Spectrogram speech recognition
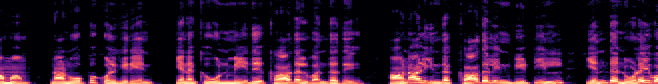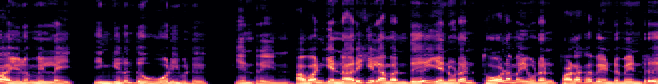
ஆமாம் நான் ஒப்புக்கொள்கிறேன். எனக்கு உன் மீது காதல் வந்தது. ஆனால் இந்த காதலின் வீட்டில் எந்த நுழைவாயிலும் இல்லை. இங்கிருந்து ஓடிவிடு. என்றேன். அவன் என் அருகில் அமர்ந்து என்னுடன் தோழமையுடன் பழக வேண்டுமென்று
